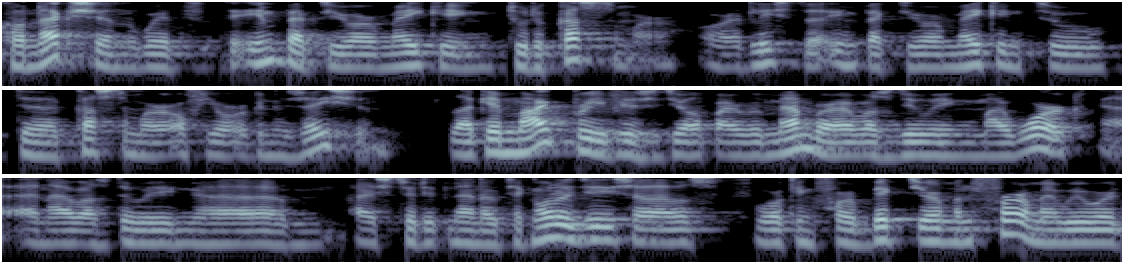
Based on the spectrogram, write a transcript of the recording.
connection with the impact you are making to the customer, or at least the impact you are making to the customer of your organization like in my previous job, I remember I was doing my work uh, and I was doing, um, I studied nanotechnology. So I was working for a big German firm and we were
